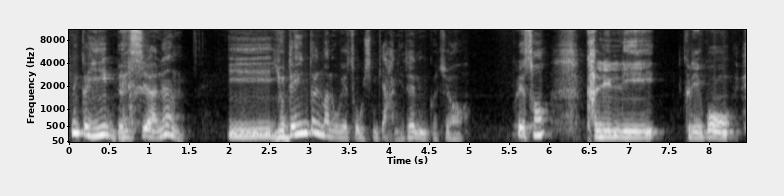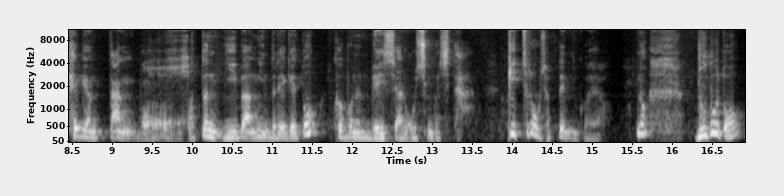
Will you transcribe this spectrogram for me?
그러니까 이 메시아는 이 유대인들만 위해서 오신 게 아니라는 거죠. 그래서 갈릴리 그리고 해변 땅 모든 이방인들에게도 그분은 메시아로 오신 것이다. 빛으로 오셨다는 거예요. 누구도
